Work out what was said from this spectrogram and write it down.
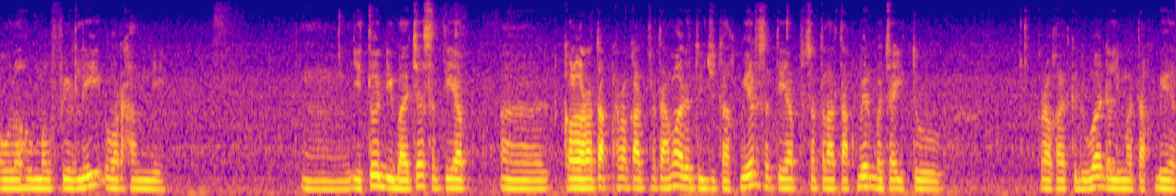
Allahumma firli warhamni. Hmm, itu dibaca setiap uh, kalau rotak rokat pertama ada tujuh takbir, setiap setelah takbir baca itu. Rokat kedua ada lima takbir.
